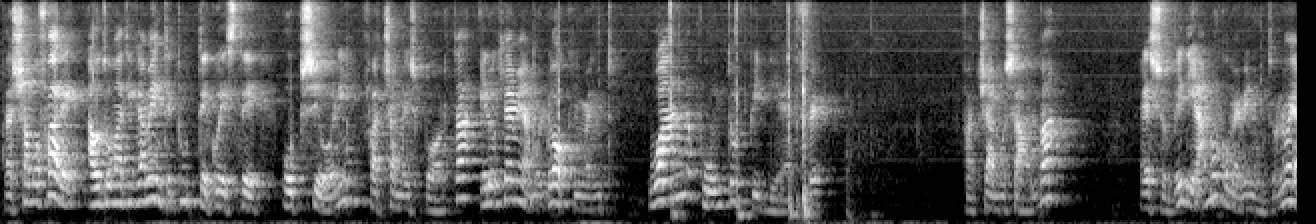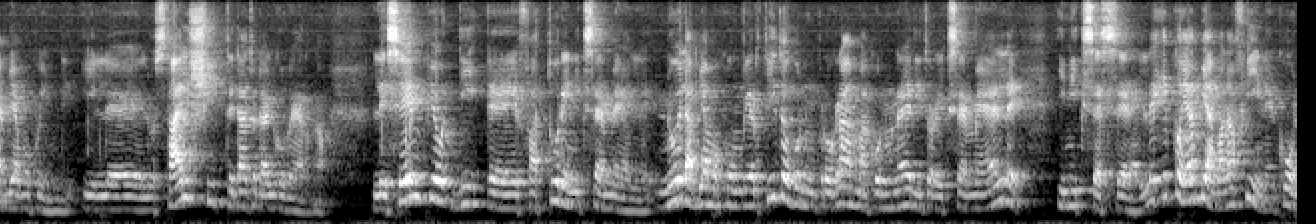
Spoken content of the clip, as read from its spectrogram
Lasciamo fare automaticamente tutte queste opzioni, facciamo esporta e lo chiamiamo document1.pdf. facciamo salva, adesso vediamo come è venuto. Noi abbiamo quindi il, lo style sheet dato dal governo, l'esempio di eh, fatture in XML, noi l'abbiamo convertito con un programma, con un editor XML in XSL e poi abbiamo alla fine con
